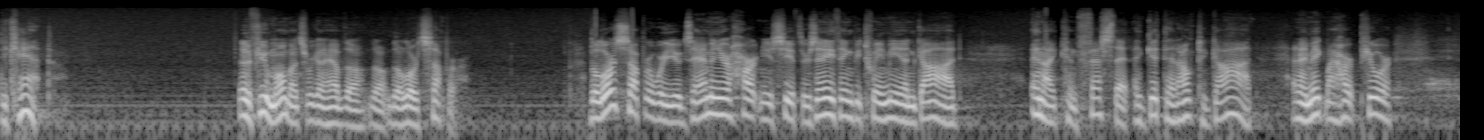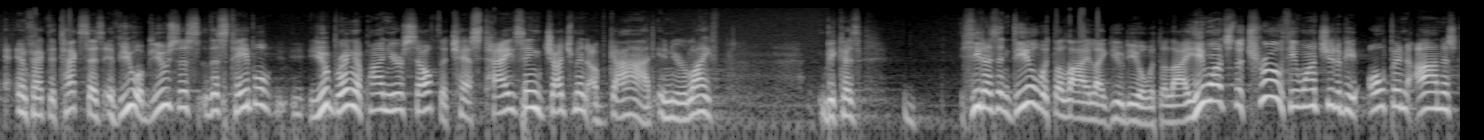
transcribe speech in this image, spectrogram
You can't. In a few moments, we're going to have the, the, the, Lord's Supper. The Lord's Supper, where you examine your heart and you see if there's anything between me and God, and I confess that, I get that out to God, and I make my heart pure. In fact, the text says if you abuse this, this table, you bring upon yourself the chastising judgment of God in your life. Because he doesn't deal with the lie like you deal with the lie. He wants the truth. He wants you to be open, honest,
